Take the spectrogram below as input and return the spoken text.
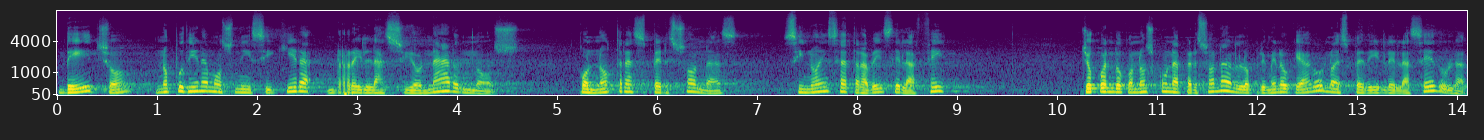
De hecho, no pudiéramos ni siquiera relacionarnos con otras personas si no es a través de la fe. Yo cuando conozco una persona, lo primero que hago no es pedirle la cédula,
